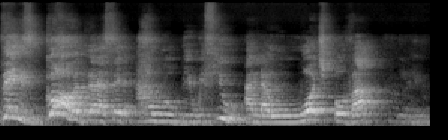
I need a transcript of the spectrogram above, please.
There is God that has said, I will be with you and I will watch over you.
